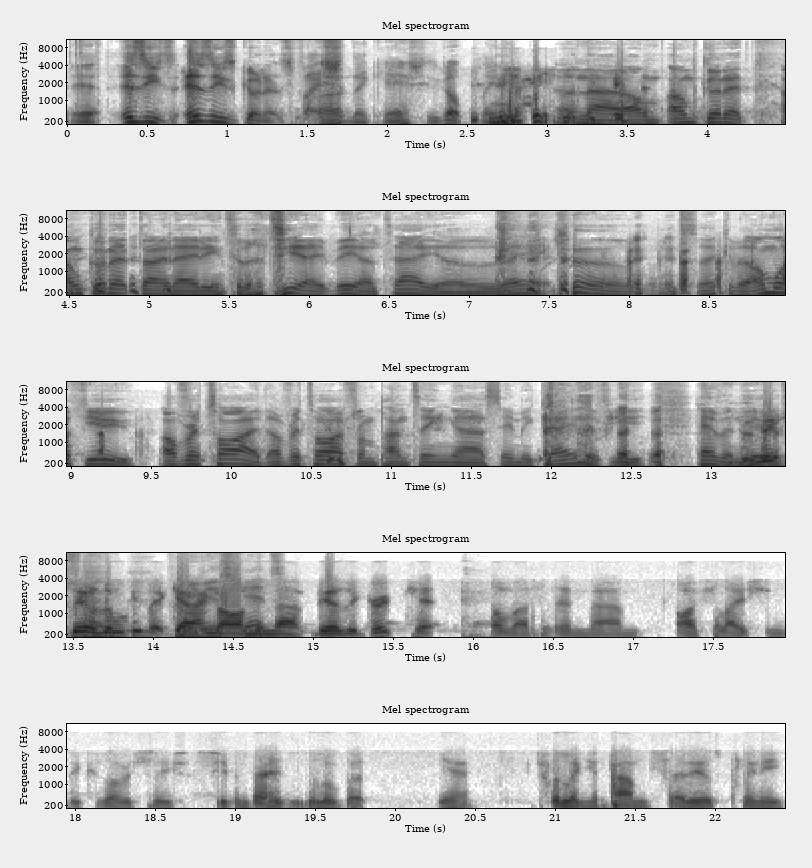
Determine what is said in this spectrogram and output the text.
Yeah, Izzy's Izzy's good at splashing the cash. He's got plenty. Oh, no, I'm I'm good at I'm good at donating to the TAB. I'll tell you that. Oh, I'm sick of it. I'm with you. I've retired. I've retired from punting uh, Sammy Cane. If you haven't There, heard there was a from wee bit going on, chats. and uh, there was a group chat of us in um, isolation because obviously seven days is a little bit, yeah, twiddling your thumbs. So there was plenty,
